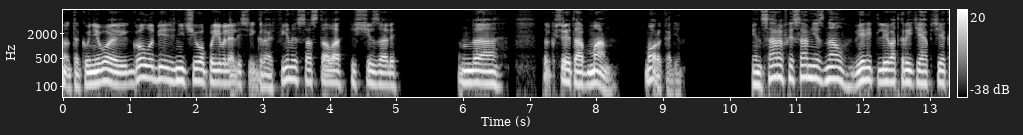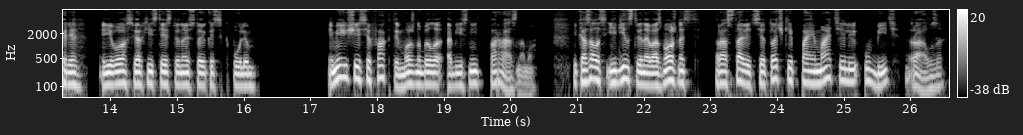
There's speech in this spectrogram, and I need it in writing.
Так у него и голуби из ничего появлялись, и графины со стола исчезали. Да, только все это обман, морок один. Инсаров и сам не знал, верить ли в открытие аптекаря и его сверхъестественную стойкость к пулям. Имеющиеся факты можно было объяснить по-разному. И казалось, единственная возможность расставить все точки, поймать или убить Рауза.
